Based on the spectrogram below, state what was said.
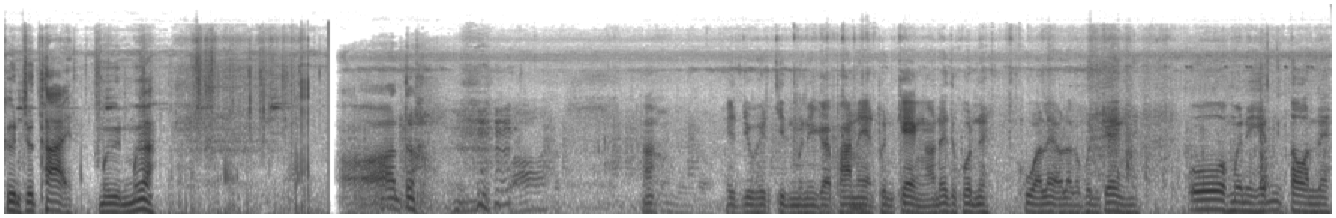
คืนชุดท้ายมืนเมื่ออ๋อตัวฮะเห็ดอยู่เห็ดกินมื้อนี้ก็พาแนตเพิ่นแกล้งเอาได้ทุกคนเลยคั่วแล้วแล้วก็เพิ่นแกล้งนี่โอ้มื้อนี้เห็นตอนเนี่ย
